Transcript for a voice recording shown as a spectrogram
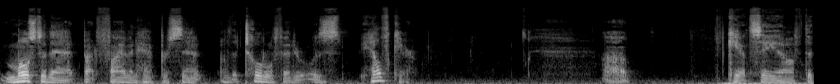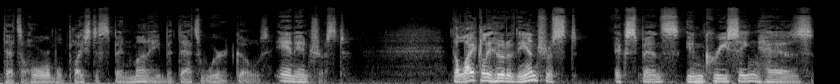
most of that, about 5.5% of the total federal, was health care. Uh, can't say off that that's a horrible place to spend money, but that's where it goes. And interest. The likelihood of the interest expense increasing has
